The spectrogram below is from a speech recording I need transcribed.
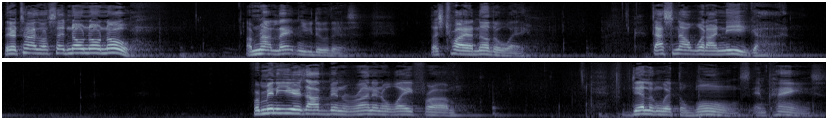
there are times I say, No, no, no. I'm not letting you do this. Let's try another way. That's not what I need, God. For many years, I've been running away from dealing with the wounds and pains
